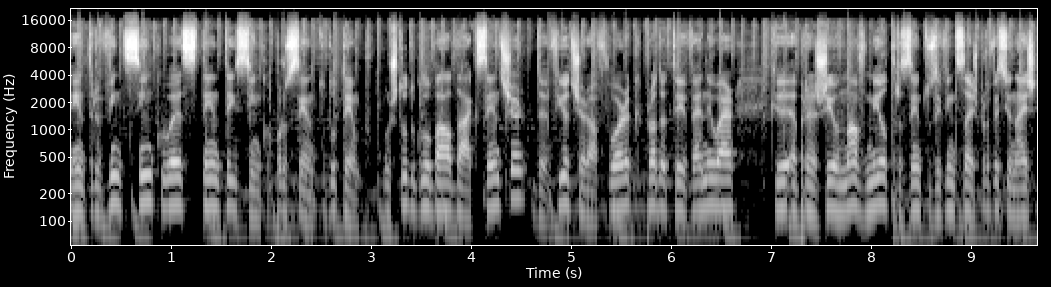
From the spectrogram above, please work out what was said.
entre 25% a 75% do tempo. O estudo global da Accenture, The Future of Work Productive Anywhere, que abrangeu 9.326 profissionais,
